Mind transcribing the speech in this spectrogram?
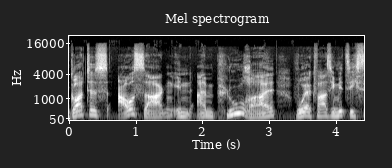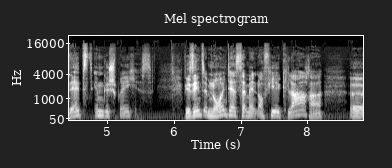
Gottes Aussagen in einem Plural, wo er quasi mit sich selbst im Gespräch ist. Wir sehen es im Neuen Testament noch viel klarer. Äh,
